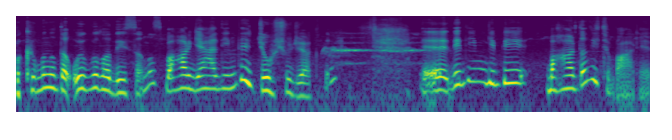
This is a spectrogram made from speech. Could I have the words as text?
bakımını da uyguladıysanız bahar geldiğinde coşacaktır. Ee, dediğim gibi bahardan itibaren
